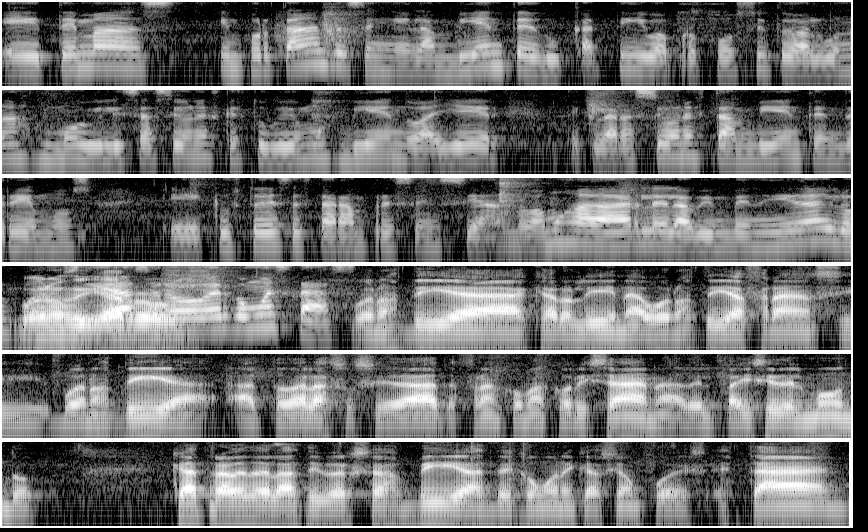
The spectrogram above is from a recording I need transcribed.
eh, temas importantes en el ambiente educativo a propósito de algunas movilizaciones que estuvimos viendo ayer, declaraciones también tendremos eh, que ustedes estarán presenciando. Vamos a darle la bienvenida y los buenos, días, Robert. ¿Cómo estás? Buenos días, Carolina. Buenos días, Francis. Buenos días a toda la sociedad franco-macorizana del país y del mundo que a través de las diversas vías de comunicación pues están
